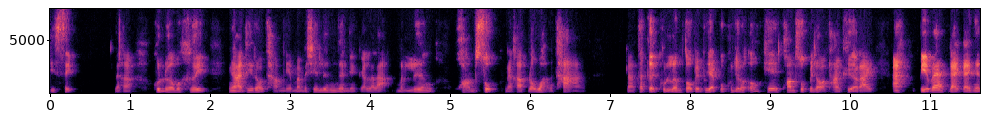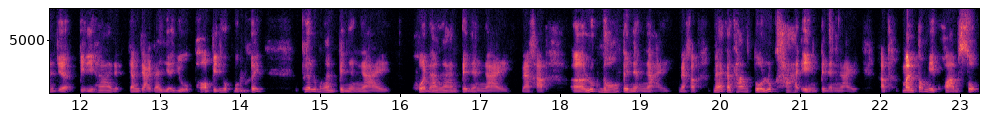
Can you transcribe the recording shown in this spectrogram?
ที่ 10 นะครับคุณเริ่มว่าเฮ้ยงานที่เราทำเนี่ยมันไม่ใช่เรื่องเงินอย่างเดียวแล้วล่ะมันเรื่องความสุขนะครับระหว่างทางนะถ้าเกิดคุณเริ่มโตเป็นผู้ใหญ่ปุ๊บคุณจะรู้โอเคความสุขเป็นระหว่างทางคืออะไรอะปีแรกได้ได้เงินเยอะ ปีที่ 5 ยังอยากได้เยอะอยู่พอปีที่6ปุ๊บเฮ้ยเพื่อนร่วมงานเป็นยังไงหัวหน้างานเป็นยังไงนะครับลูกน้องเป็นยังไงนะครับ แม้กระทั่งตัวลูกค้าเองเป็นยังไงครับ มันต้องมีความสุข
